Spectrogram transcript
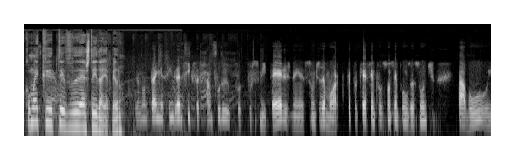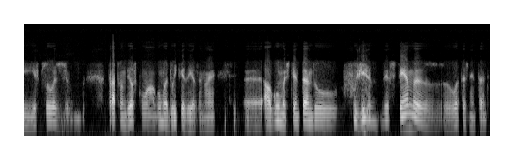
Como é que teve esta ideia, Pedro? Eu não tenho assim grande fixação por, por, por cemitérios nem assuntos da morte, até porque é sempre, são sempre uns assuntos tabu e as pessoas tratam deles com alguma delicadeza, não é? Uh, algumas tentando fugir desses temas, outras nem tanto.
